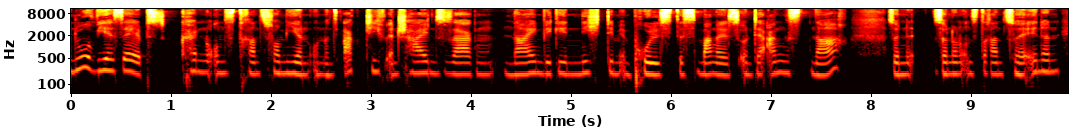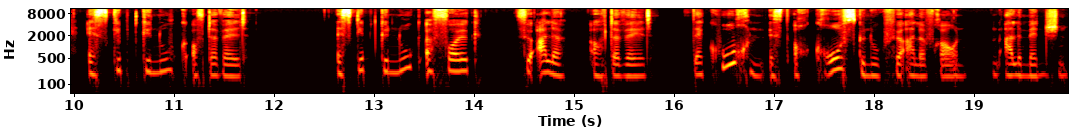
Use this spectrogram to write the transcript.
nur wir selbst können uns transformieren und uns aktiv entscheiden zu sagen, nein, wir gehen nicht dem Impuls des Mangels und der Angst nach, sondern, sondern uns daran zu erinnern, es gibt genug auf der Welt. Es gibt genug Erfolg für alle auf der Welt. Der Kuchen ist auch groß genug für alle Frauen und alle Menschen.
